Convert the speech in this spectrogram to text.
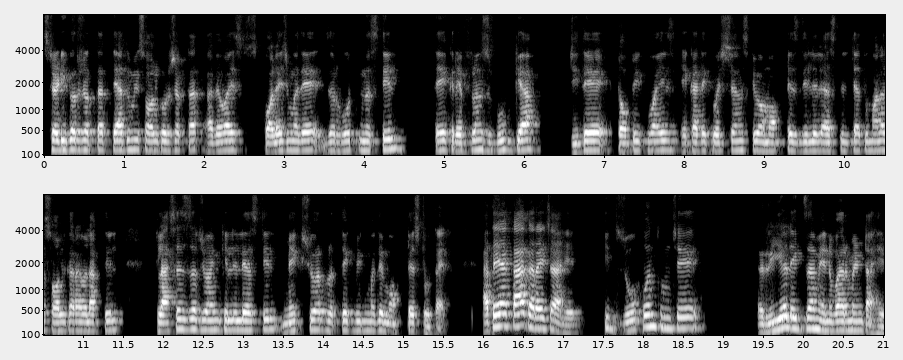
स्टडी करू शकतात त्या तुम्ही सॉल्व्ह करू शकतात. अदरवाईज कॉलेजमध्ये जर होत नसतील तर एक रेफरन्स बुक घ्या जिथे टॉपिक वाईज एखादे क्वेश्चन्स किंवा मॉक टेस्ट दिलेले असतील त्या तुम्हाला सॉल्व्ह कराव्या लागतील. क्लासेस जर जॉईन केलेले असतील मेक शुअर प्रत्येक वीकमध्ये मॉक टेस्ट होत आहे आता या का करायच्या आहेत? की जो पण तुमचे रिअल एक्झाम एन्व्हायरमेंट आहे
